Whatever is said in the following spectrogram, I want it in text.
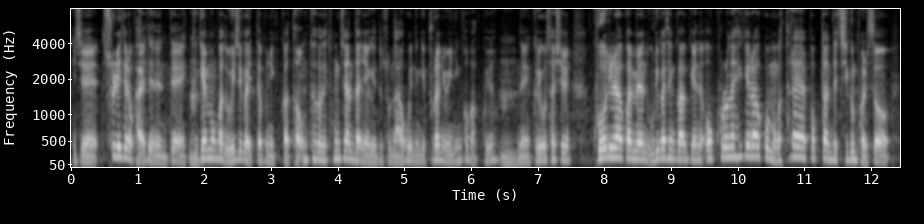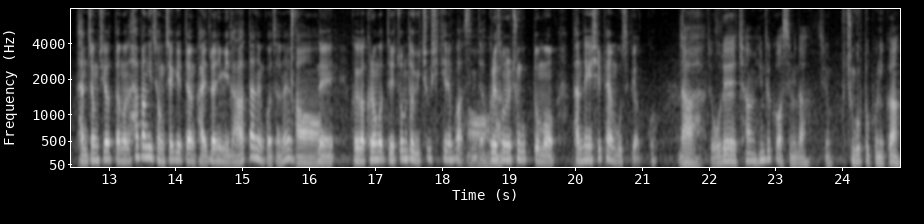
이제 순리대로 가야 되는데 그게 뭔가 노이즈가 있다 보니까 더 엄격하게 통제한다는 이야기도 좀 나오고 있는 게 불안 요인인 것 같고요. 음. 네 그리고 사실 9월이라고 하면 우리가 생각하기에는 어 코로나 해결하고 뭔가 try 할 법도 한데 지금 벌써 단정 지었다는 건 하반기 정책에 대한 가이드라인이 나왔다는 거잖아요. 어. 네 그러니까 그런 것들이 좀 더 위축시키는 것 같습니다. 어, 그래서 나- 오늘 중국도 뭐 반등에 실패한 모습이었고. 아, 저 올해 참 힘들 것 같습니다. 지금 중국도 보니까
